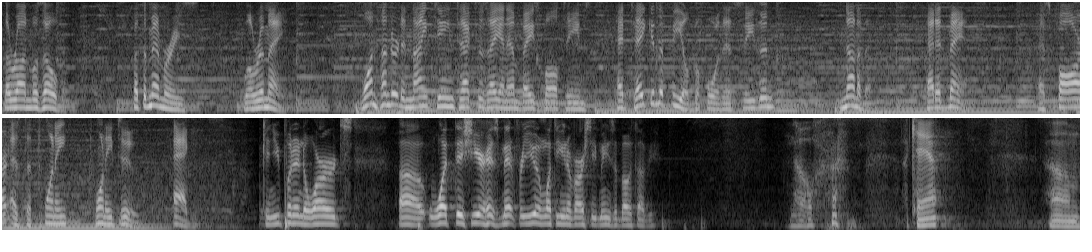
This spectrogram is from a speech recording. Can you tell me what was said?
The run was over, but the memories will remain. 119 Texas A&M baseball teams had taken the field before this season. None of them had advanced as far as the 2022 Aggies. Can you put into words uh, what this year has meant for you and what the university means to both of you? No, I can't. Um,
